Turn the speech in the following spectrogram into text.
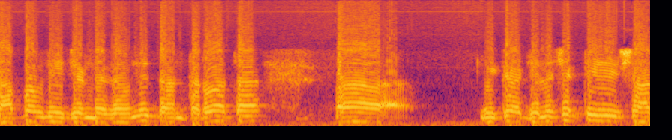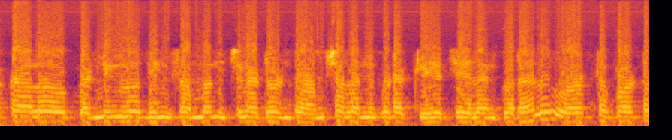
టాప్ ఆఫ్ ది ఎజెండాగా ఉంది. దాని తర్వాత ఇక జలశక్తి శాఖలో పెండింగ్లో దీనికి సంబంధించినటువంటి అంశాలన్నీ కూడా క్లియర్ చేయాలని కోరారు. వాటితో పాటు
